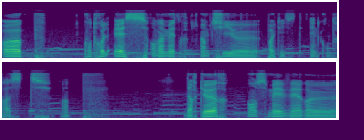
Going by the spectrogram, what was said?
Hop. CTRL S. On va mettre un petit euh, brightness and contrast. Hop. Darker. On se met vers... euh.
